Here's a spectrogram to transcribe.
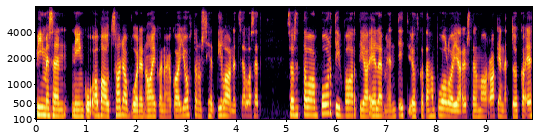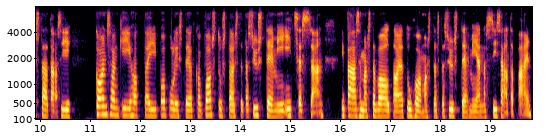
viimeisen niin kuin about sadan vuoden aikana, joka on johtanut siihen tilaan, että sellaiset sellaiset tavallaan portinvartija-elementit, jotka tähän puoluejärjestelmään on rakennettu, jotka estää tällaisia kansankiihottajia, populisteja, jotka vastustaisivat tätä systeemiä itsessään, niin pääsemästä valtaa ja tuhoamasta sitä systeemiä ennä sisältä päin.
